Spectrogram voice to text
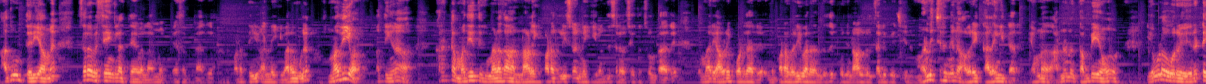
அதுவும் தெரியாமல் சில விஷயங்களை தேவையில்லாமல் பேசக்கூடாது. அந்த படத்தையும் அன்னைக்கு வரவங்கள மதியம் பார்த்தீங்கன்னா கரெக்டாக மதியத்துக்கு மேலே தான் நாளைக்கு படம் ரிலீஸாக இன்றைக்கி வந்து சில விஷயத்த சொல்கிறாரு இந்த மாதிரி அவரே போடுறாரு. இந்த படம் வெளிவர இருந்தது. கொஞ்சம் நாள்கள் தள்ளி போச்சு என்னை மன்னிச்சிருங்கன்னு அவரே கலங்கிட்டார். ஏன்னா அண்ணனும் தம்பியும் எவ்வளோ ஒரு இரட்டை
